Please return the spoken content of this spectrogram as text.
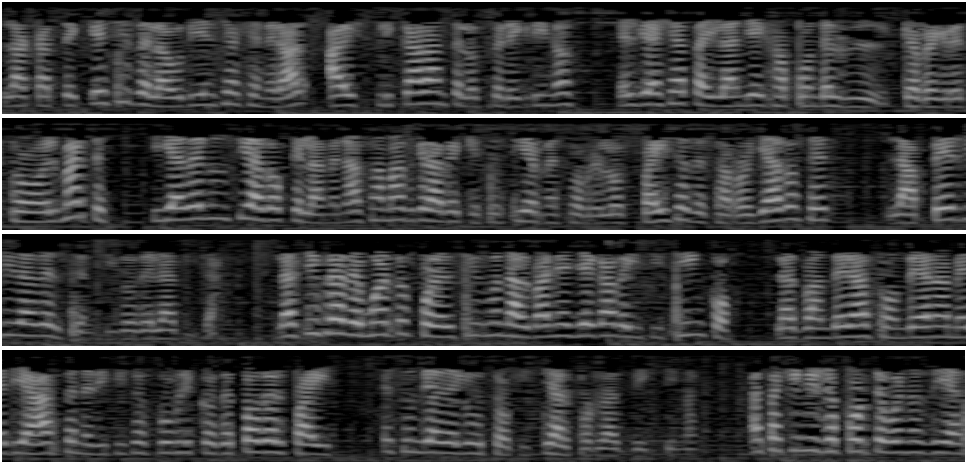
la catequesis de la audiencia general a explicar ante los peregrinos el viaje a Tailandia y Japón del que regresó el martes y ha denunciado que la amenaza más grave que se cierne sobre los países desarrollados es la pérdida del sentido de la vida. La cifra de muertos por el sismo en Albania llega a 25. Las banderas sondean a media asta en edificios públicos de todo el país. Es un día de luto oficial por las víctimas. Hasta aquí mi reporte. Buenos días.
